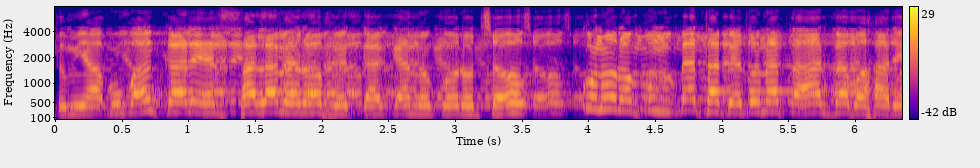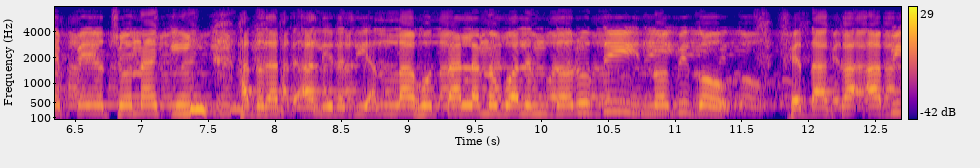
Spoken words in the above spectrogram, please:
তুমি আবু বাকারের সালামের অপেক্ষা কেন করেছ? কোন রকম ব্যথা বেদনা তার ব্যবহারে পেয়েছ নাকি? হযরত আলী রাদিয়াল্লাহু তাআলা বলেন, দরুদি, নবী গো, ফেদাকা আবি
